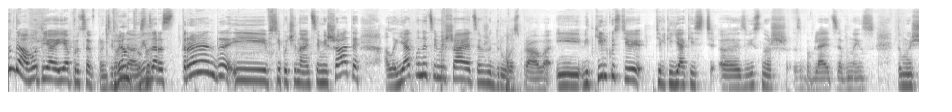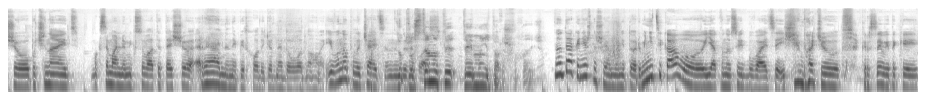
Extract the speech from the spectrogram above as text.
Ну да, от я, я про це в принципі. Тренд, да. Він зараз тренд, і всі починають це мішати. Але як вони це мішають, це вже друга справа. І від кількості тільки якість, е, звісно ж, збавляється вниз, тому що починають максимально міксувати те, що реально не підходить одне до одного. І воно виходить не Тобто дуже сцену ти, ти моніториш, виходить. Ну так, звісно, що я моніторю. Мені цікаво, як воно все відбувається. І ще бачу красивий такий.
